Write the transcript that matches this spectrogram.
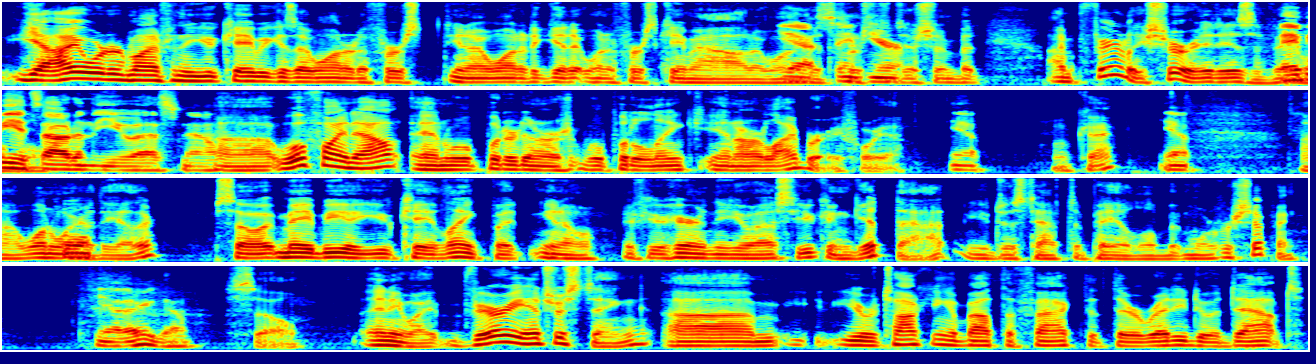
Yeah, I ordered mine from the UK because I wanted to first, you know, I wanted to get it when it first came out. I wanted Yeah, the first here. edition, but I'm fairly sure it is available. Maybe it's out in the U.S. now. Uh, we'll find out, and we'll put it in our. We'll put a link in our library for you. Yeah. Okay. Yeah. Uh, one way or the other. So it may be a UK link, but you know, if you're here in the U.S., you can get that. You just have to pay a little bit more for shipping. yeah, there you go. So anyway, very interesting. Um, you were talking about the fact that they're ready to adapt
